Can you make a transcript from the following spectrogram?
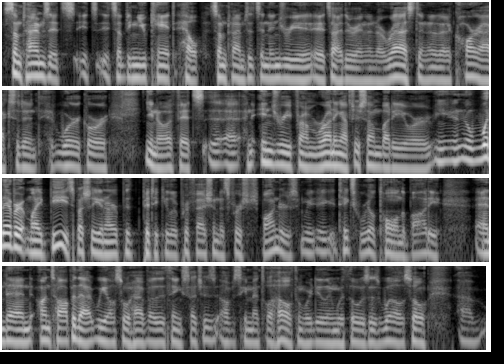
sometimes it's it's it's something you can't help. Sometimes it's an injury. It's either in an arrest and a car accident at work, or you know if it's a, an injury from running after somebody, or you know whatever it might be. Especially in our particular profession as first responders, it takes a real toll on the body. And then on top of that, we also have other things such as obviously mental health, and we're dealing with those as well. So um,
